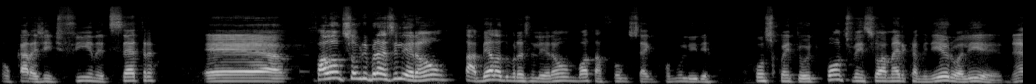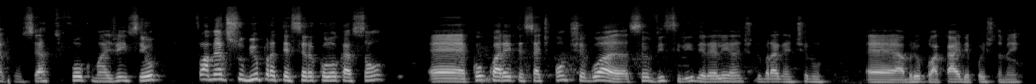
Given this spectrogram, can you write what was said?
é um cara gente fina, etc. É, falando sobre Brasileirão, tabela do Brasileirão, Botafogo segue como líder com 58 pontos, venceu o América Mineiro ali, né, com certo sufoco, mas venceu. O Flamengo subiu para a terceira colocação é, com 47 pontos, chegou a ser o vice-líder ali antes do Bragantino é, abriu o placar e depois também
